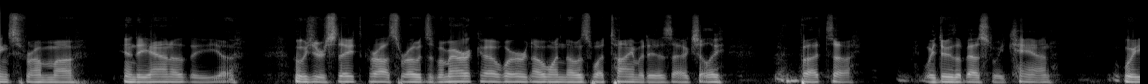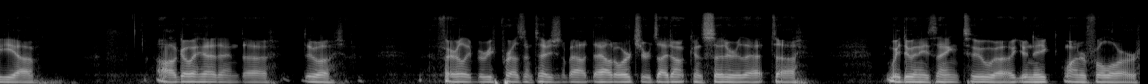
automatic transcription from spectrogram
greetings from uh, Indiana, the uh, Hoosier State, crossroads of America, where no one knows what time it is actually, but uh, we do the best we can. We, uh, I'll go ahead and uh, do a fairly brief presentation about Doud Orchards. I don't consider that uh, we do anything too unique, wonderful, or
